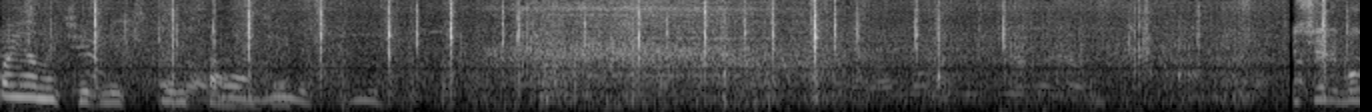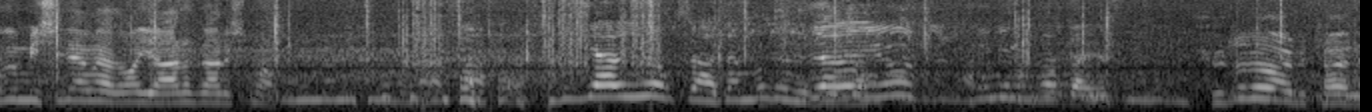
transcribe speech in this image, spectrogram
Bayanı çekmek istiyorum sadece. Şey, bugün bir şey demez ama yarın karışmam. Biz yarın yok zaten bugün. Yani yok, bugün buradayız. Şurada da var bir tane.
